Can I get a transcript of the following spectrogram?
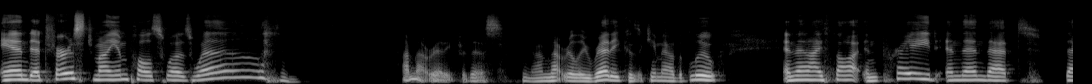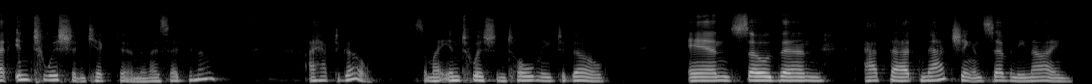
And at first, my impulse was, Well, I'm not ready for this. You know, I'm not really ready because it came out of the blue. And then I thought and prayed, and then that, that intuition kicked in. And I said, You know, I have to go. So my intuition told me to go. And so then at that matching in 79,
